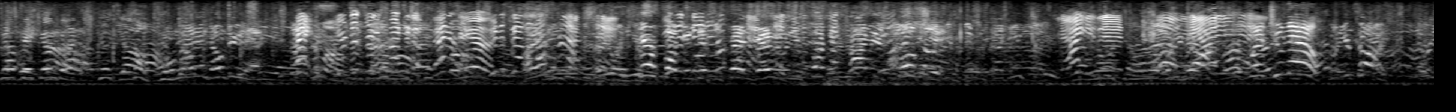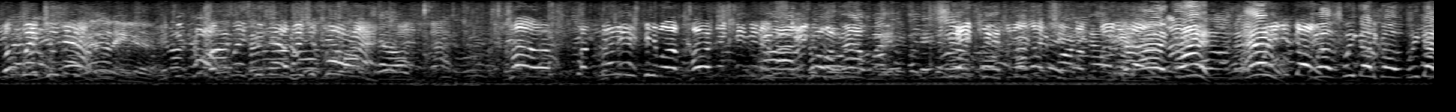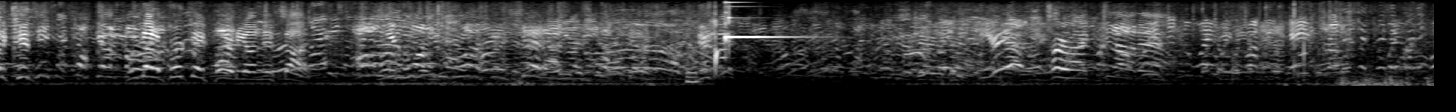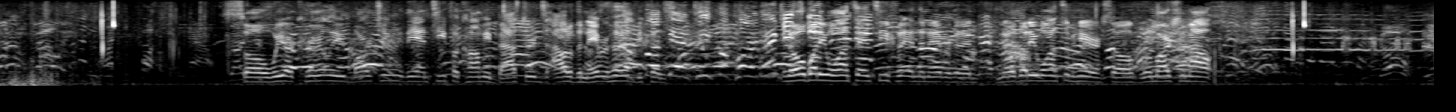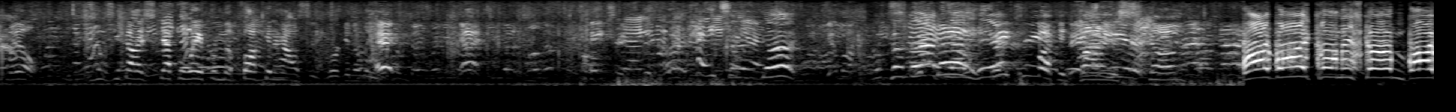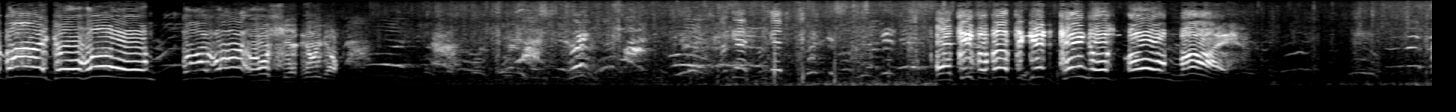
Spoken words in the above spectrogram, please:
There you go. Now take them guys out. Good job. Don't do that. Hey, you're just expecting a better dude. You just gotta ask for that shit. You're fucking disrespecting baby with your fucking communist bullshit. Yeah, you did. Oh, yeah, you Where to now? What are your cars? But where to now? Where's your car? Where's your now? Where's your car at? Car? Fuck, none of these people have cars. They came in on skateboards. going that way. Skateboards and all that shit. Fucking Hey, Brian, Where you Adam, going? We gotta go. We got a kid. We Fuck out of got a birthday party on this side. You fucking fucking shit out of here. All right. Get out of there. So we are currently marching the Antifa commie bastards out of the neighborhood because Fuck Antifa party. nobody wants Antifa in the neighborhood. Nobody wants them here, so we're marching them out. You guys step away from the fucking houses, we're gonna leave. Hey, guys. Patriots. Good. We'll come back down here. Fucking communist scum. Bye bye, commie scum. Bye bye. Go home. Bye bye. Oh shit, here we go. I'm good. I'm good. Antifa about to get tangled. Oh my.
